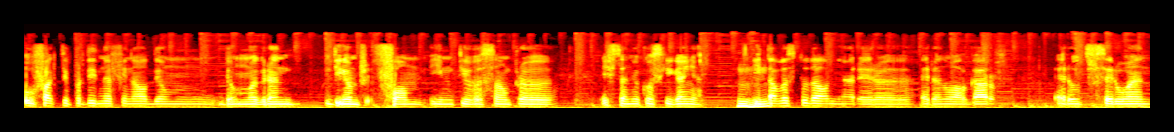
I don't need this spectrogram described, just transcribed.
o facto de ter perdido na final deu-me deu uma grande, digamos, fome e motivação para este ano eu conseguir ganhar. Uhum. E estava-se tudo a alinhar, era, era no Algarve, era o terceiro ano,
